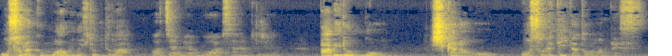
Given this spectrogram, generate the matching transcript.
おそらくモアブの人々はバビロンの力を恐れていたと思うんです。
